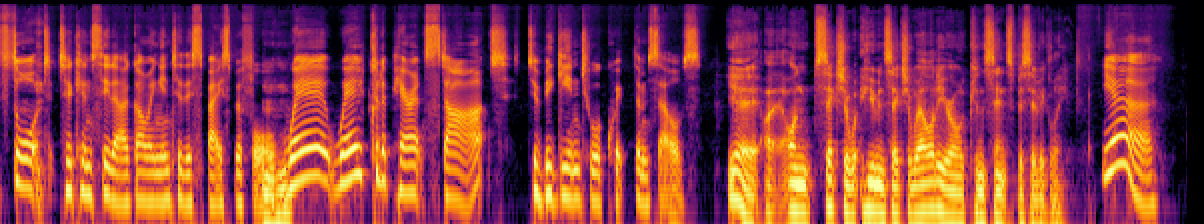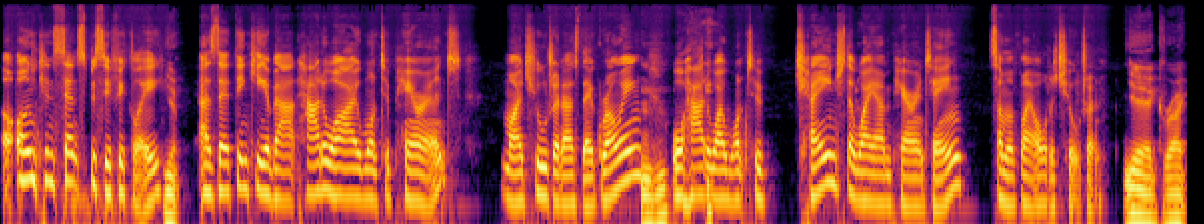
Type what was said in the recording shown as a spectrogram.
thought to consider going into this space before. Mm-hmm. Where where could a parent start to begin to equip themselves? Yeah, on sexual human sexuality or on consent specifically. Yeah, on consent specifically. Yep. As they're thinking about how do I want to parent my children as they're growing, mm-hmm. or how do I want to change the way I'm parenting some of my older children. Yeah, great.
